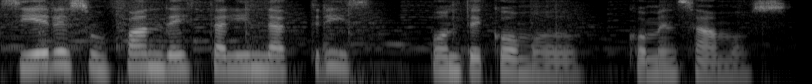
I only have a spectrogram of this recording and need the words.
si eres un fan de esta linda actriz, ponte cómodo, comenzamos.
